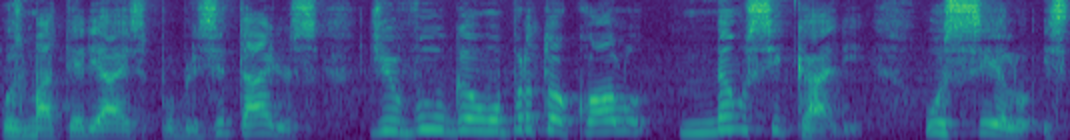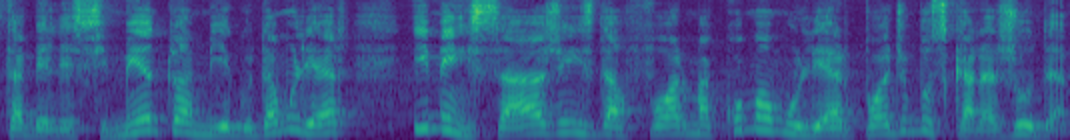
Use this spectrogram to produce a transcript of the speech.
Os materiais publicitários divulgam o protocolo Não Se Cale, o selo Estabelecimento Amigo da Mulher e mensagens da forma como a mulher pode buscar ajuda,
